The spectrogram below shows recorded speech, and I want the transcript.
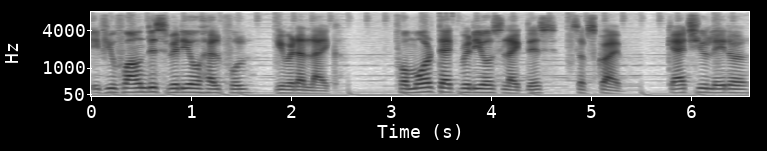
If you found this video helpful, give it a like. For more tech videos like this, subscribe. Catch you later.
